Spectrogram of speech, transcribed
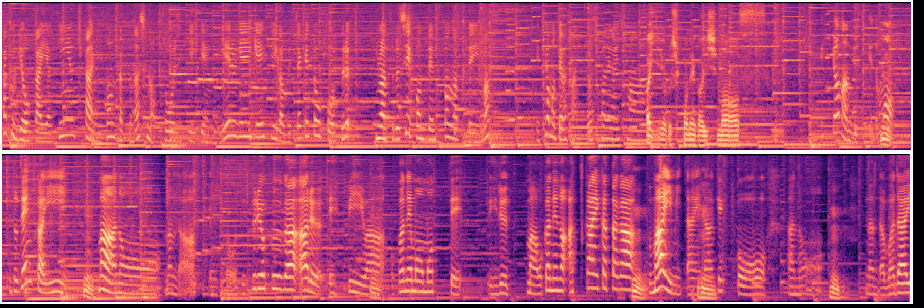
各業界や金融機関に忖度なしの正直意見が言える現役 FP がぶっちゃけトークをする暇つぶしコンテンツとなっています。今日もテラさんよろしくお願いします。はい、よろしくお願いします。今日なんですけども、えっと前回、うん。まああのなんだ、えっと実力がある FP はお金も持っている、まあお金の扱い方がうまいみたいな、うん。結構あのうん、なんだ話題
